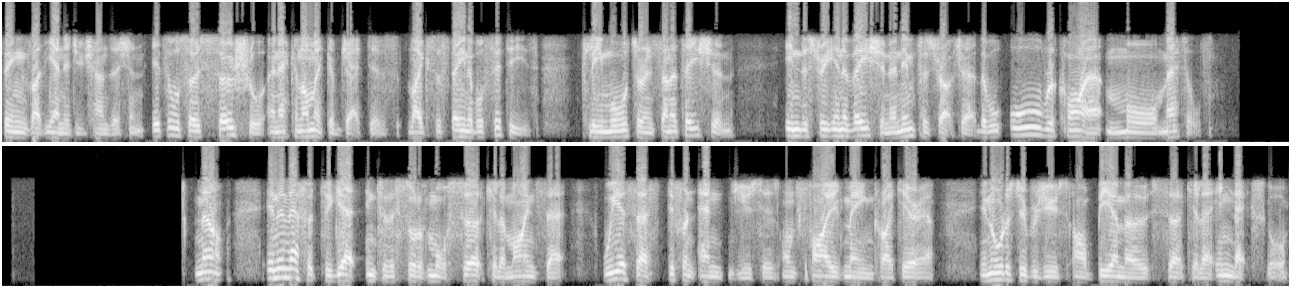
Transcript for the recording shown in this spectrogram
things like the energy transition, it's also social and economic objectives like sustainable cities, clean water and sanitation, industry innovation and infrastructure that will all require more metals. Now, in an effort to get into this sort of more circular mindset, we assess different end uses on five main criteria in order to produce our BMO Circular Index score,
